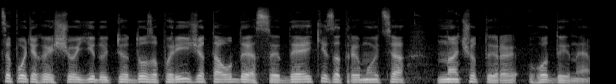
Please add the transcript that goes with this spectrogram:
Це потяги, що їдуть до Запоріжжя та Одеси. Деякі затримуються на 4 години.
